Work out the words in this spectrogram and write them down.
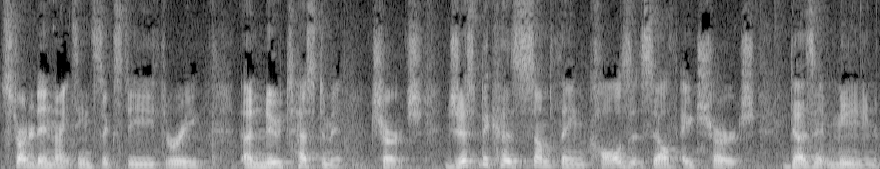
started in 1963, a New Testament church. Just because something calls itself a church doesn't mean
